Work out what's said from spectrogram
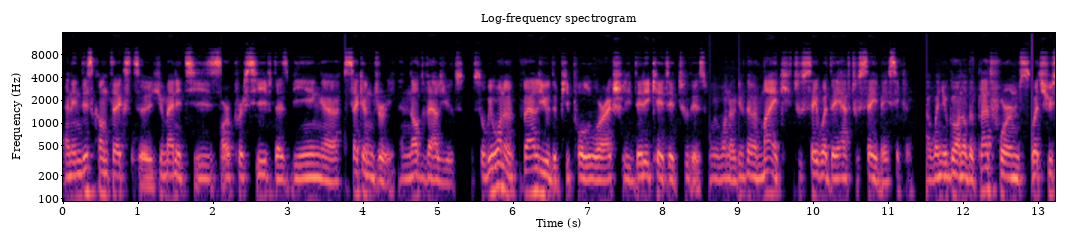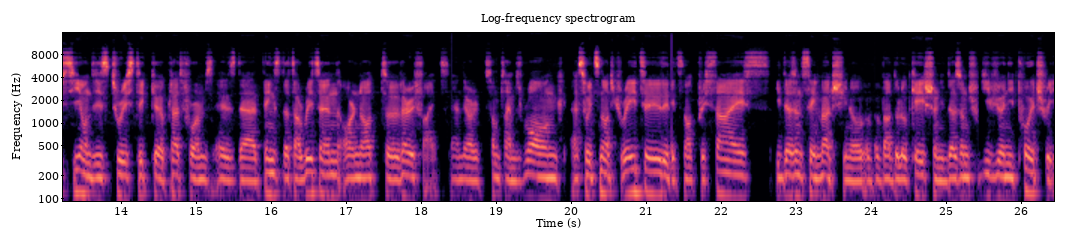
And in this context, uh, humanities are perceived as being uh, secondary and not valued. So we want to value the people who are actually dedicated to this. We want to give them a mic to say what they have to say, basically. When you go on other platforms, what you see on these touristic uh, platforms is that things that are written are not uh, verified and they're sometimes wrong. Uh, so it's not curated, it's not precise. It doesn't say much, you know, about the location. It doesn't give you any poetry.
